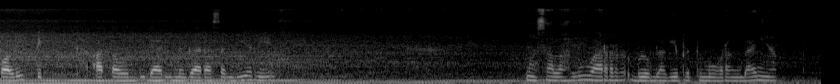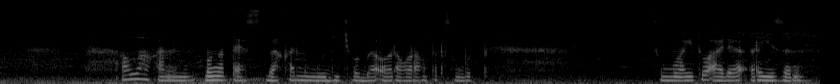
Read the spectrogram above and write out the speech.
politik atau di dari negara sendiri masalah luar belum lagi bertemu orang banyak Allah akan mengetes bahkan menguji coba orang-orang tersebut. Semua itu ada reason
